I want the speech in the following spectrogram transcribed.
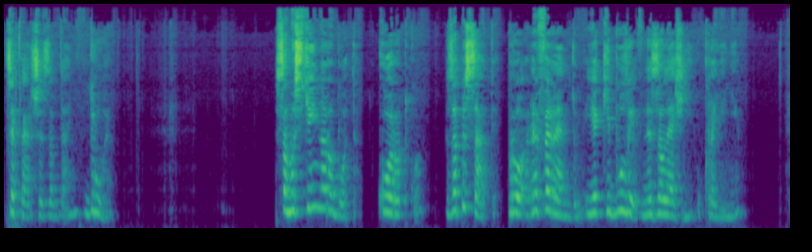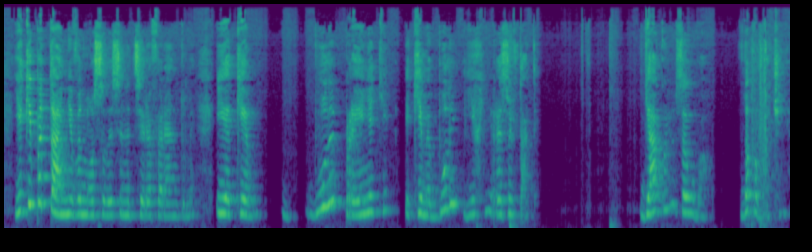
Це перше завдання. Друге. Самостійна робота. Коротко записати про референдуми, які були в незалежній Україні, які питання виносилися на ці референдуми, і яким були прийняті, якими були їхні результати. Дякую за увагу. До побачення!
